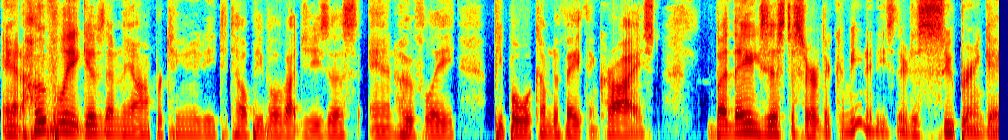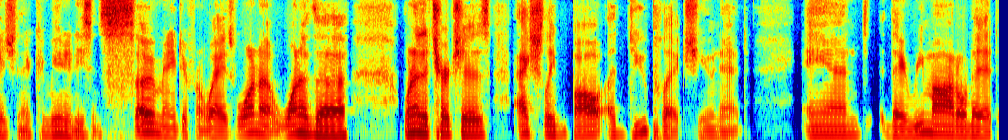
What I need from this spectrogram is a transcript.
and hopefully it gives them the opportunity to tell people about Jesus, and hopefully people will come to faith in Christ. But they exist to serve their communities. They're just super engaged in their communities in so many different ways. One of won of the one of the churches actually bought a duplex unit and they remodeled it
